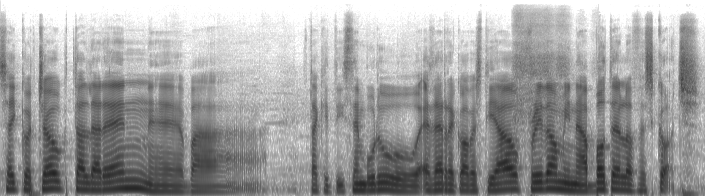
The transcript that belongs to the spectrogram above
Psycho Choke taldearen, e, ba, ez dakit, izenburu ederreko abesti hau, Freedom in a Bottle of Scotch.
